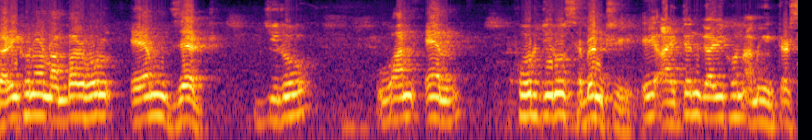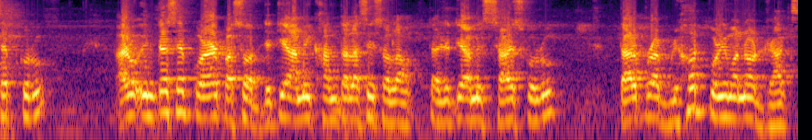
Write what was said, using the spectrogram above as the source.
গাড়ীখনৰ নাম্বাৰ হ'ল M Z zero' one N four zero' seven three. এই আই টেন গাড়ীখন আমি ইণ্টাৰচেপ্ট কৰোঁ। আৰু ইণ্টাৰচেপ্ট কৰাৰ পাছত যেতিয়া আমি খান তালাচী চলাওঁ যেতিয়া আমি চাৰ্চ কৰোঁ তাৰ পৰা বৃহৎ পৰিমাণৰ ড্ৰাগছ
